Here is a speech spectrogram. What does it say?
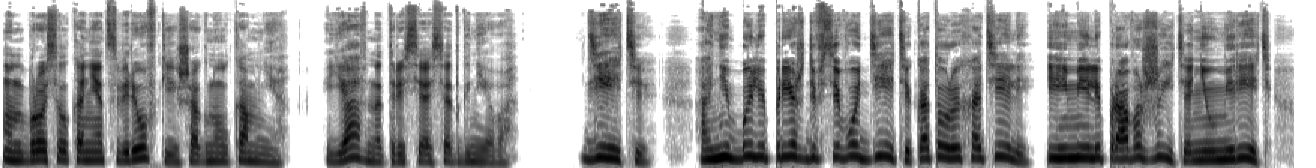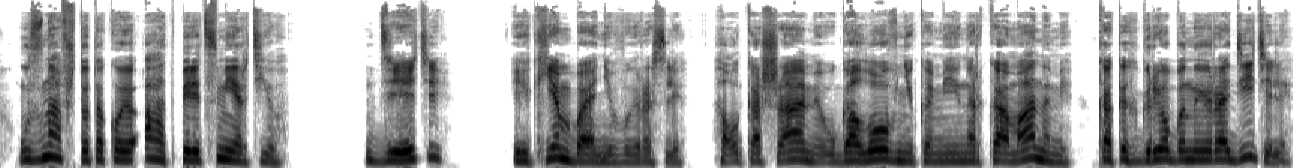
Он бросил конец веревки и шагнул ко мне, явно трясясь от гнева. Дети! Они были прежде всего дети, которые хотели и имели право жить, а не умереть, узнав, что такое ад перед смертью. Дети? И кем бы они выросли? Алкашами, уголовниками и наркоманами, как их грёбаные родители?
